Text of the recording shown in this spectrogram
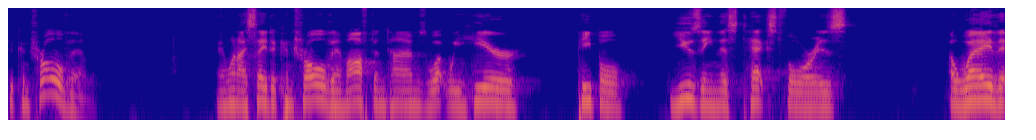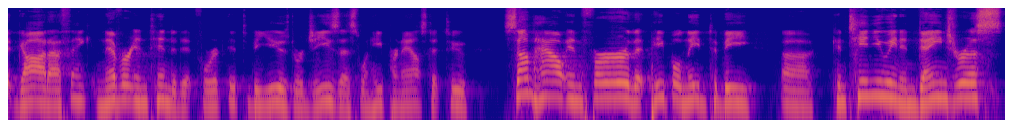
to control them. And when I say to control them, oftentimes what we hear people using this text for is a way that God, I think, never intended it for it to be used, or Jesus when He pronounced it to somehow infer that people need to be uh, continuing in dangerous,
